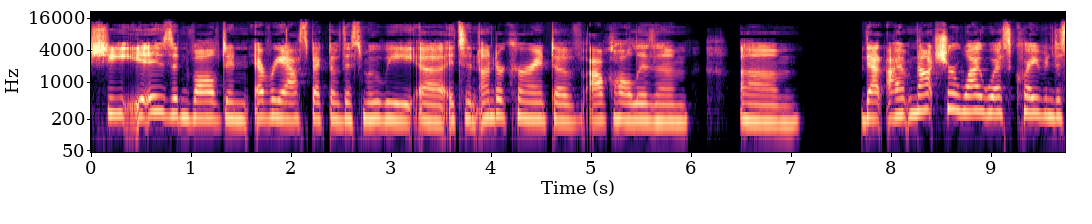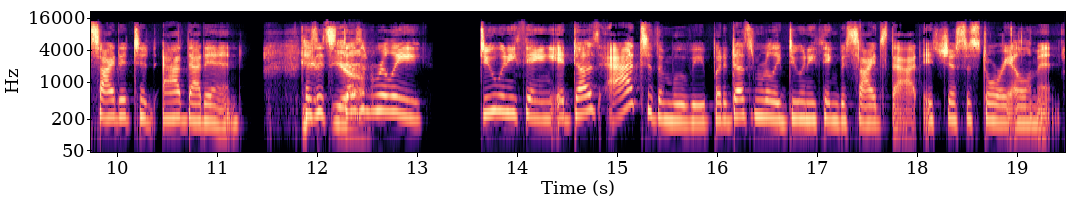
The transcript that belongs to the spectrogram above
she is involved in every aspect of this movie. Uh it's an undercurrent of alcoholism um that I'm not sure why Wes Craven decided to add that in cuz it yeah. doesn't really do anything. It does add to the movie, but it doesn't really do anything besides that. It's just a story element.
